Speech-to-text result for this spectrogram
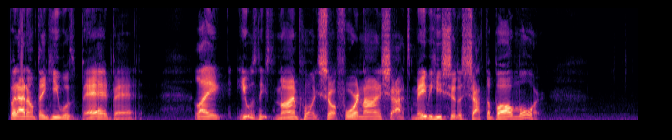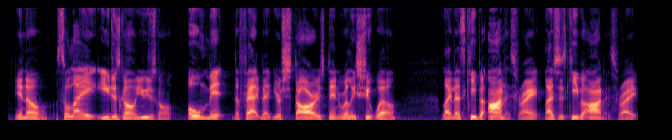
But I don't think he was bad, bad. Like, he was he's nine points, shot four nine shots. Maybe he should have shot the ball more. You know? So like you just gonna you just gonna omit the fact that your stars didn't really shoot well. Like let's keep it honest, right? Let's just keep it honest, right?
